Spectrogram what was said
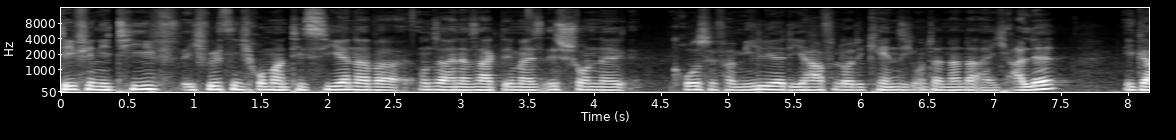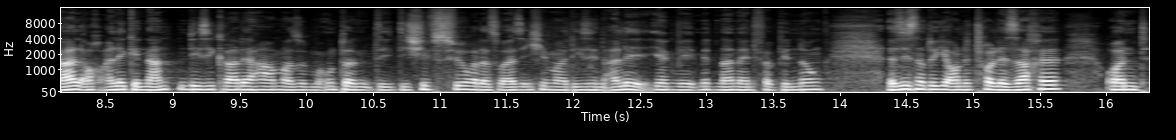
Definitiv, ich will es nicht romantisieren, aber unser einer sagt immer, es ist schon eine große Familie. Die Hafenleute kennen sich untereinander eigentlich alle. Egal, auch alle genannten, die sie gerade haben, also unter die, die, Schiffsführer, das weiß ich immer, die sind alle irgendwie miteinander in Verbindung. Das ist natürlich auch eine tolle Sache. Und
